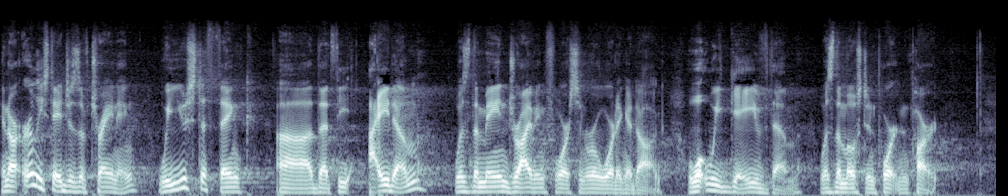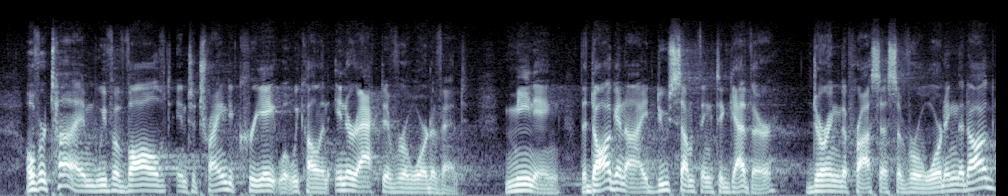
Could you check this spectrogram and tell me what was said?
in our early stages of training, we used to think uh, that the item was the main driving force in rewarding a dog. What we gave them was the most important part. Over time, we've evolved into trying to create what we call an interactive reward event meaning the dog and I do something together during the process of rewarding the dog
